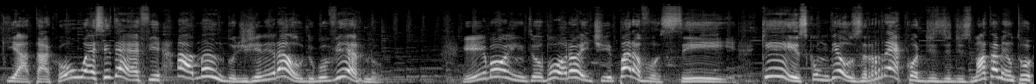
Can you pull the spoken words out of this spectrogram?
que atacou o STF a mando de general do governo. E muito boa noite para você que escondeu os recordes de desmatamento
